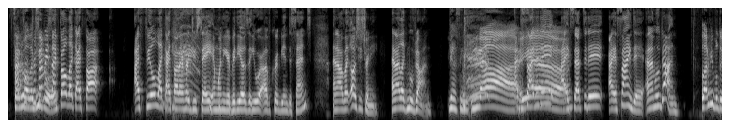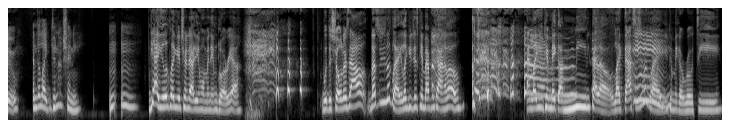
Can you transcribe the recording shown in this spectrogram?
So I- for, for some reason, I felt like I thought. I feel like I thought I heard you say in one of your videos that you were of Caribbean descent, and I was like, "Oh, she's Trini," and I like moved on. Yes, nah. I decided yeah. it, I accepted it, I assigned it, and I moved on. A lot of people do. And they're like, You're not Trini. Mm-mm. Yeah, you look like you're a Trinidadian woman named Gloria. With the shoulders out. That's what you look like. Like you just came back from Carnival. and like you can make a mean pelau. Like that's what you look like. You can make a roti.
